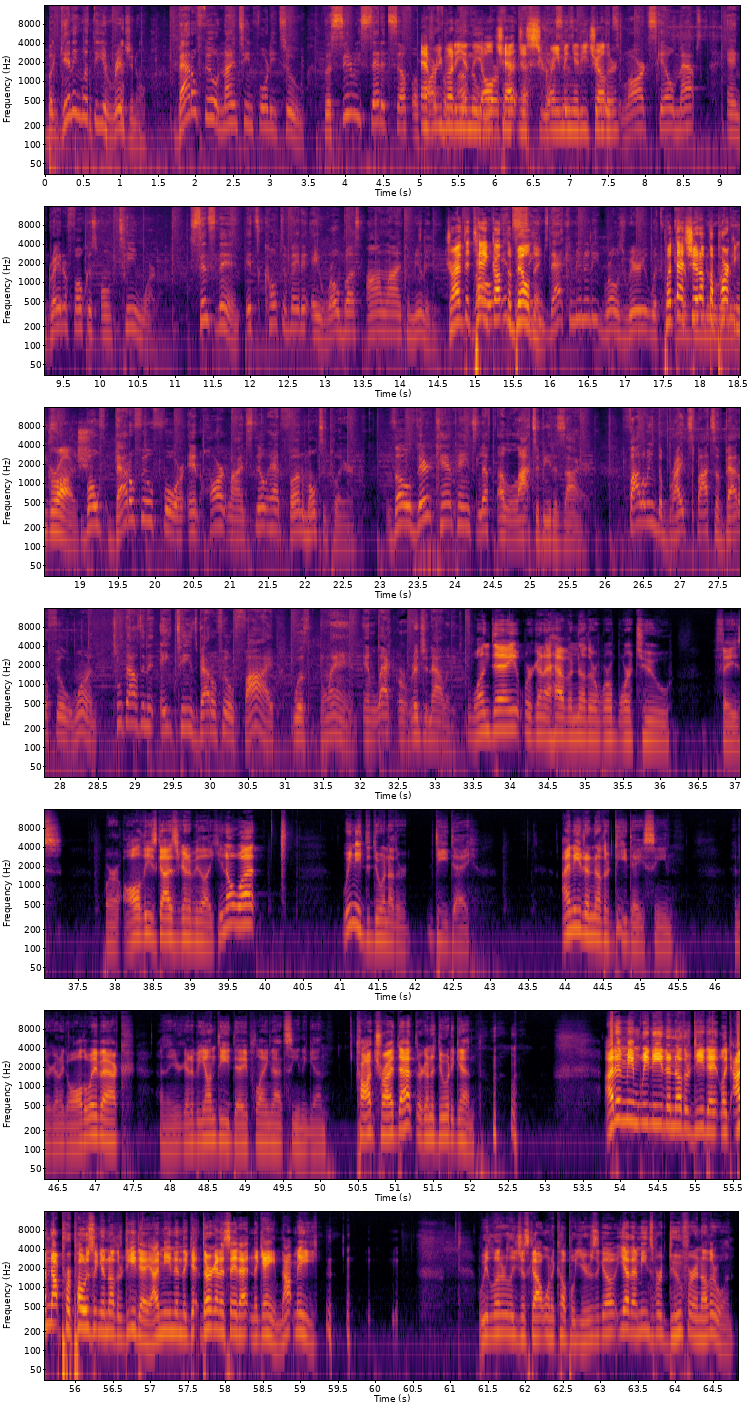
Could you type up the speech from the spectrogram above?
Beginning with the original, Battlefield 1942, the series set itself apart Everybody in the alt chat just FPSs screaming at each other. large-scale maps and greater focus on teamwork. Since then, it's cultivated a robust online community. Drive the tank Though up the building. that community grows weary with Put that shit up the parking release. garage. Both Battlefield 4 and Hardline still had fun multiplayer, though their campaigns left a lot to be desired. Following the bright spots of Battlefield 1, 2018's Battlefield 5 was bland and lacked originality. One day we're gonna have another World War II phase where all these guys are gonna be like, you know what? We need to do another D Day. I need another D-Day scene. And they're going to go all the way back and then you're going to be on D-Day playing that scene again. COD tried that, they're going to do it again. I didn't mean we need another D-Day. Like I'm not proposing another D-Day. I mean in the they're going to say that in the game, not me. we literally just got one a couple years ago. Yeah, that means we're due for another one.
